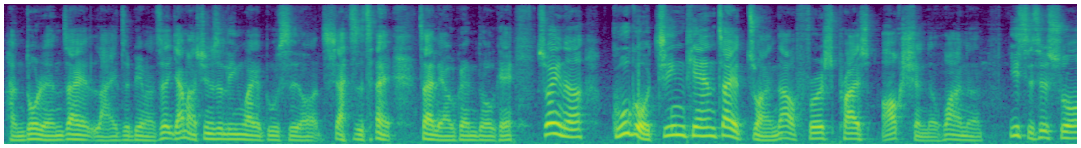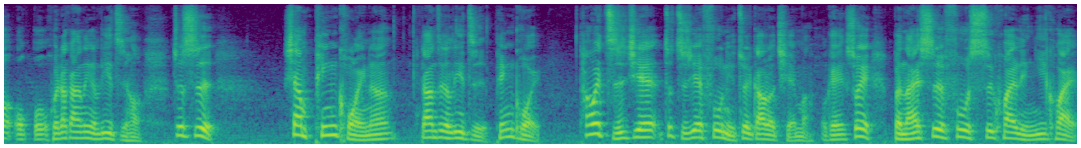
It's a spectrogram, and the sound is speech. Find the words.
很多人在来这边嘛。所以亚马逊是另外一个故事哦，下次再再聊更多。OK，所以呢，Google 今天再转到 First Price Auction 的话呢？意思是说，我我回到刚刚那个例子哈，就是像 Pinkoi 呢，刚刚这个例子，Pinkoi。他会直接就直接付你最高的钱嘛，OK？所以本来是付四块零一块，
